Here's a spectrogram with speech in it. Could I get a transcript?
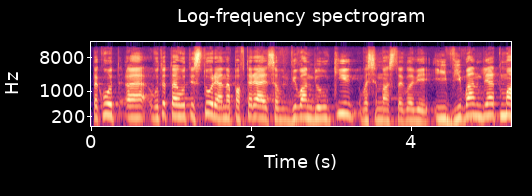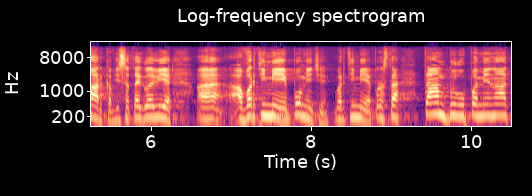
так вот, э, вот эта вот история, она повторяется в Евангелии Луки, 18 главе, и в Евангелии от Марка, в 10 главе, э, о Вартимее, помните, Вартимея, просто там был упомянут,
